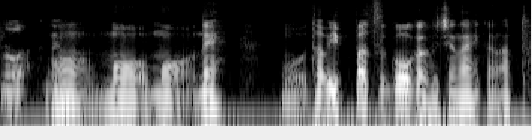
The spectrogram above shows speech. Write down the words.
そうだね。うん、もう、もうね、もう多分一発合格じゃないかなと。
